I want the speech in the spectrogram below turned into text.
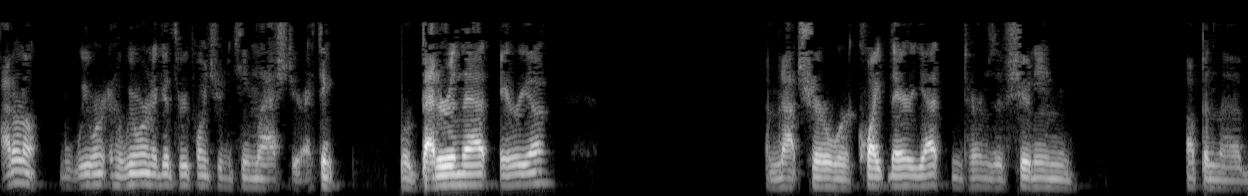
I don't know. We weren't, we weren't a good three point shooting team last year. I think we're better in that area. I'm not sure we're quite there yet in terms of shooting up in the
